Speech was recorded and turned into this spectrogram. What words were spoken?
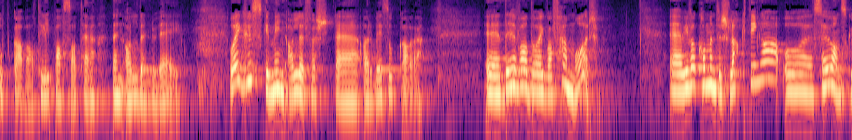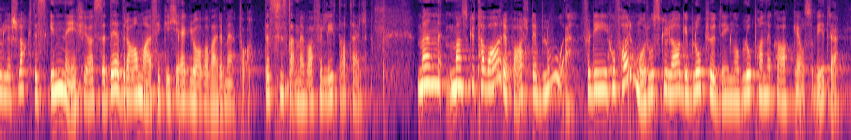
oppgaver tilpassa til den alderen du er i. Og jeg husker min aller første arbeidsoppgave. Eh, det var da jeg var fem år. Eh, vi var kommet til slaktinga, og sauene skulle slaktes inne i fjøset. Det dramaet fikk ikke jeg lov å være med på. Det syntes de jeg var for lita til. Men man skulle ta vare på alt det blodet. fordi hun farmor hun skulle lage blodpudding og blodpannekaker osv. Og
